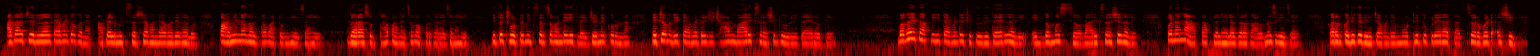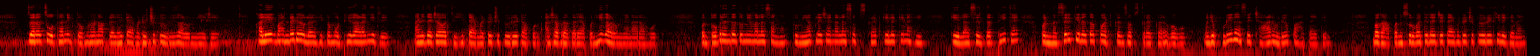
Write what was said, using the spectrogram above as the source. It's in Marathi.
आता चिरलेला टॅमॅटो का नाही आपल्याला मिक्सरच्या भांड्यामध्ये घालून पाणी न घालता वाटून घ्यायचं आहे. जरासुद्धा पाण्याचा वापर करायचा नाही. इथं छोटं मिक्सरचं भांडं घेतलं आहे जेणेकरून ना ह्याच्यामध्ये टॅमॅटोची छान बारीकसर अशी प्युरी तयार होते. बघा इथं आपली ही टॅमॅटोची प्युरी तयार झाली. एकदम मस्त बारीकसर असे झाले. पण ना आता आपल्याला ह्याला जरा गाळूनच घ्यायचं आहे कारण कधी कधी ह्याच्यामध्ये मोठे तुकडे राहतात चरवट अशी. जरा चोथा निघतो म्हणून आपल्याला ही टॅमॅटोची प्युरी गाळून घ्यायची आहे खाली एक भांडं ठेवलं ही तर मोठी गाळण घेतली आणि त्याच्यावरती ही टॅमॅटोची प्युरी टाकून अशा प्रकारे आपण ही गाळून घेणार आहोत. पण तोपर्यंत तुम्ही मला सांगा तुम्ही आपल्या चॅनलला सबस्क्राईब केलं की नाही? केलं असेल तर ठीक आहे पण नसेल केलं तर पटकन सबस्क्राईब करा बघू. म्हणजे पुढील असे छान व्हिडिओ पाहता येतील. बघा आपण सुरुवातीला जी टॅमॅटोची प्युरी केली की नाही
